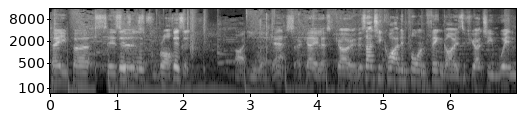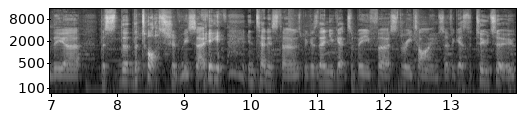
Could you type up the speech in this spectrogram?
Paper, scissors, scissors, rock. scissors. All right, you win. Yes, okay, let's go. This is actually quite an important thing, guys, if you actually win the, uh, the, the, the toss, should we say, in tennis terms, because then you get to be first three times. So if it gets to 2-2,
